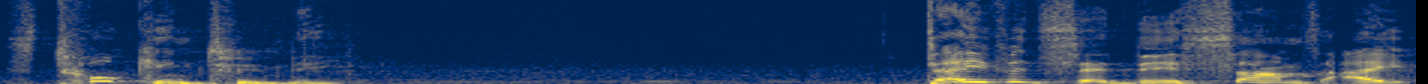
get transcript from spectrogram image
he's talking to me. David said this, Psalms 8,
